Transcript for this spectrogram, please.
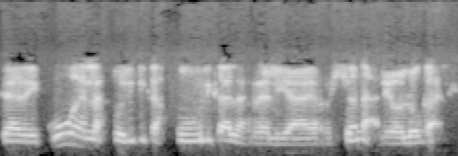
se adecúen las políticas públicas a las realidades regionales o locales.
